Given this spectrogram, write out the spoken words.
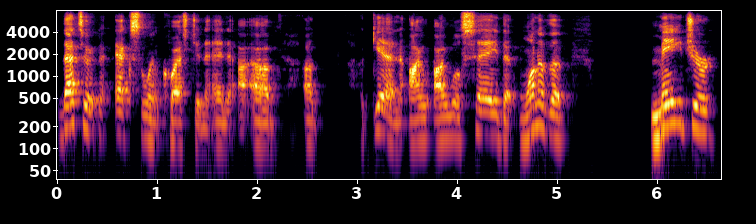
That's an excellent question. And uh, uh, again, I, I will say that one of the major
